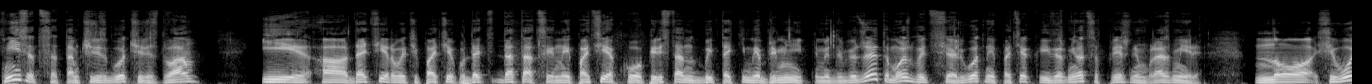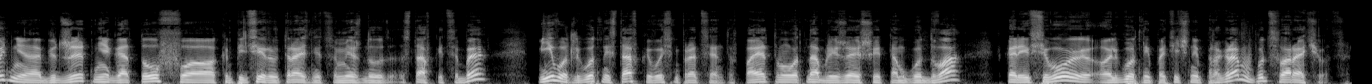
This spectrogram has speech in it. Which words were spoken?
снизятся там через год, через два, и а, датировать ипотеку, дат, дотации на ипотеку перестанут быть такими обременительными для бюджета, может быть, льготная ипотека и вернется в прежнем размере. Но сегодня бюджет не готов а, компенсировать разницу между ставкой ЦБ и вот льготной ставкой 8%. Поэтому вот на ближайшие там год-два скорее всего, льготные ипотечные программы будут сворачиваться.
